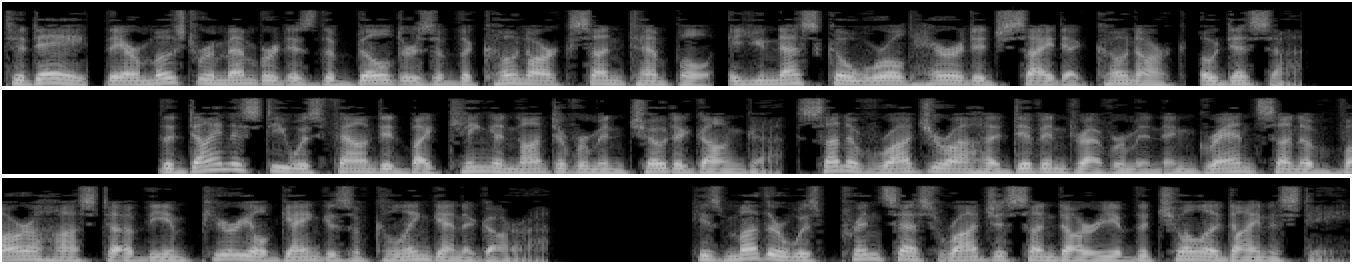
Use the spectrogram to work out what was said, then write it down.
Today, they are most remembered as the builders of the Konark Sun Temple, a UNESCO World Heritage Site at Konark, Odisha. The dynasty was founded by King Anantavarman Chodaganga, son of Rajaraja Devendravarman and grandson of Vajrahasta of the imperial Gangas of Kalinganagara. His mother was Princess Rajasundari of the Chola dynasty.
